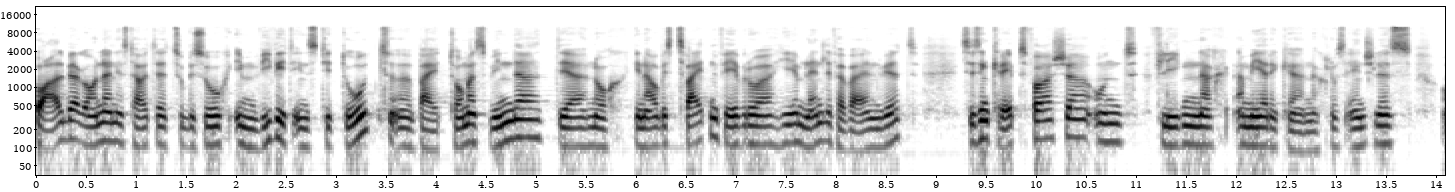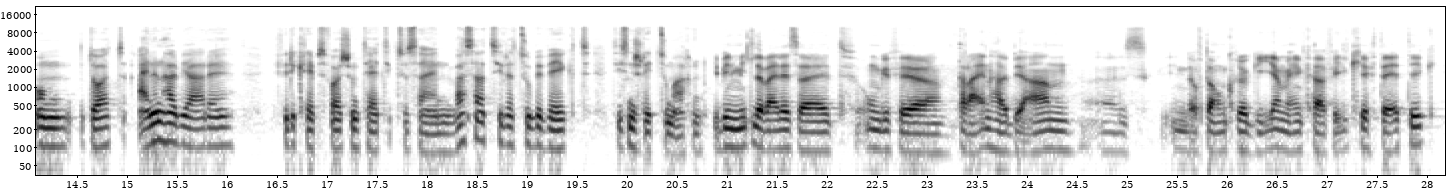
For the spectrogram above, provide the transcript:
Vorarlberg Online ist heute zu Besuch im Vivid-Institut äh, bei Thomas Winder, der noch genau bis 2. Februar hier im Ländle verweilen wird. Sie sind Krebsforscher und fliegen nach Amerika, nach Los Angeles, um dort eineinhalb Jahre für die Krebsforschung tätig zu sein. Was hat Sie dazu bewegt, diesen Schritt zu machen? Ich bin mittlerweile seit ungefähr dreieinhalb Jahren äh, auf der Onkologie am LK Feldkirch tätig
